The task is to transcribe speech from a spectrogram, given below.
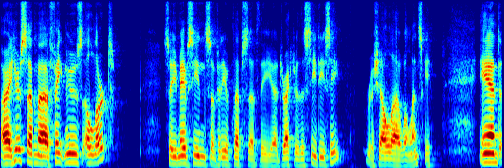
All right, here's some uh, fake news alert. So you may have seen some video clips of the uh, director of the CDC, Rochelle uh, Walensky. And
